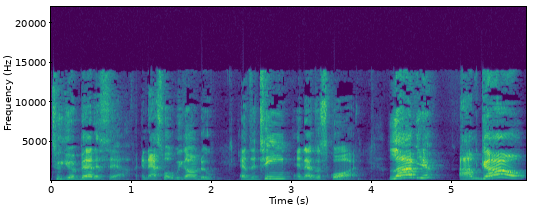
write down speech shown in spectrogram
to your better self. And that's what we're going to do as a team and as a squad. Love you. I'm gone.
